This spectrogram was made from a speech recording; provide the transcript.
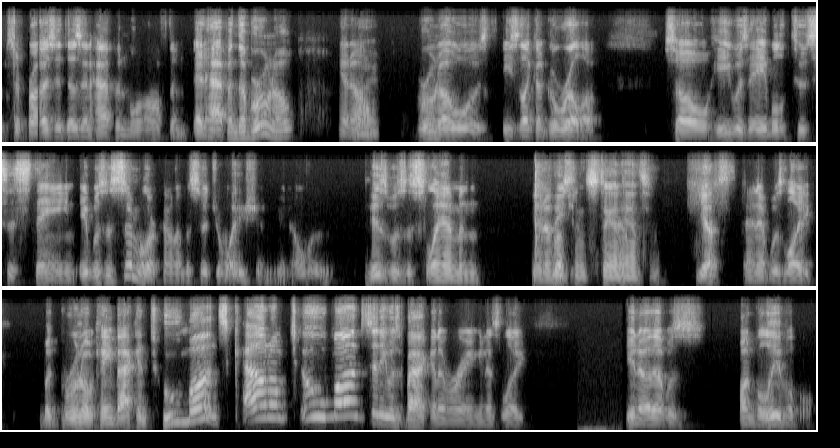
I'm surprised it doesn't happen more often. It happened to Bruno, you know. Right. Bruno was he's like a gorilla. So he was able to sustain. It was a similar kind of a situation, you know. His was a slam, and you know, Wrestling Stan Hansen. Yes, and it was like, but Bruno came back in two months. Count them, two months, and he was back in a ring, and it's like, you know, that was unbelievable.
